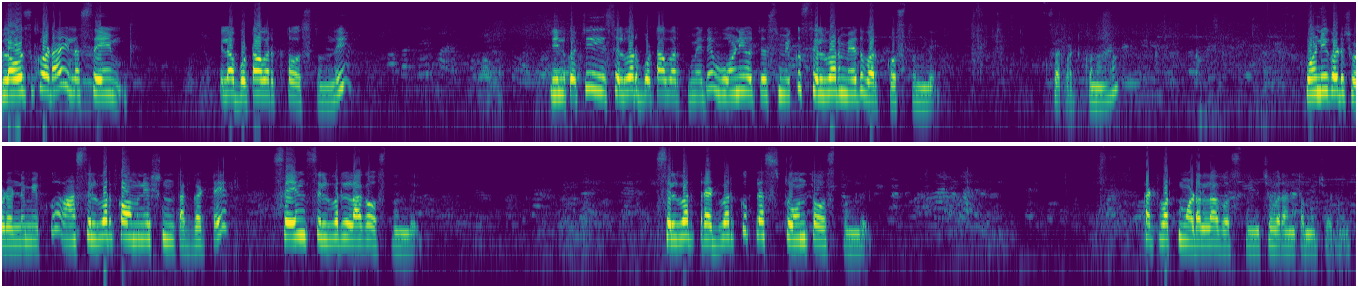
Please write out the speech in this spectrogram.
బ్లౌజ్ కూడా ఇలా సేమ్ ఇలా బుటా వర్క్తో వస్తుంది. దీనికి వచ్చి ఈ సిల్వర్ బుటా వర్క్ మీదే ఓణి వచ్చేసి మీకు సిల్వర్ మీద వర్క్ వస్తుంది. సరే పట్టుకున్నాను. ఓణి కూడా చూడండి మీకు. ఆ సిల్వర్ కాంబినేషన్ తగ్గట్టే సేమ్ సిల్వర్ లాగా వస్తుంది. సిల్వర్ థ్రెడ్ వర్క్ ప్లస్ స్టోన్తో వస్తుంది. కట్ వర్క్ మోడల్ లాగా వస్తుంది చివరంతా మీరు చూడండి.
